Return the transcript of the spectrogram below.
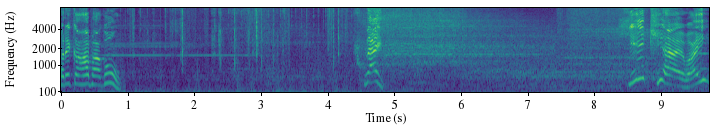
अरे, कहाँ भागू? नहीं! ये क्या है भाई?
